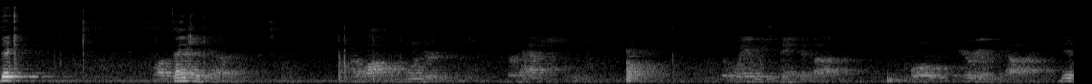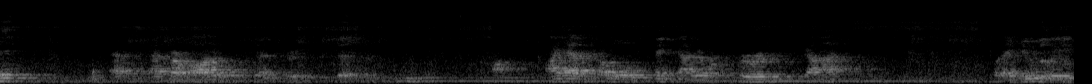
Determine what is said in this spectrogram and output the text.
Dick. Thank you. uh, I've often wondered, perhaps, the way we think about, quote, hearing God, Yes. that's, that's our audible sensory system. I have trouble thinking I've ever heard God, but I do believe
